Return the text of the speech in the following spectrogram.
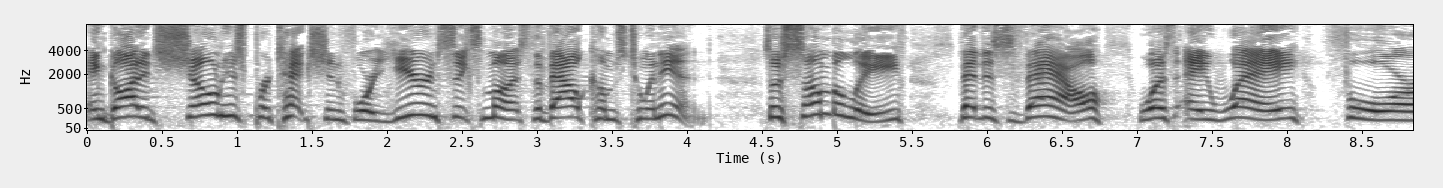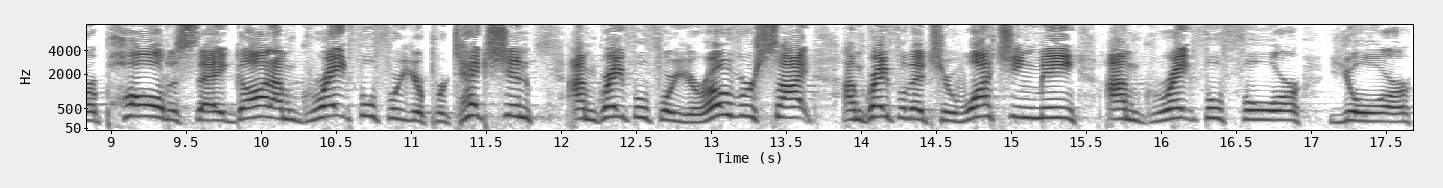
and God had shown his protection for a year and six months, the vow comes to an end. So some believe that this vow was a way for Paul to say, God, I'm grateful for your protection. I'm grateful for your oversight. I'm grateful that you're watching me. I'm grateful for your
